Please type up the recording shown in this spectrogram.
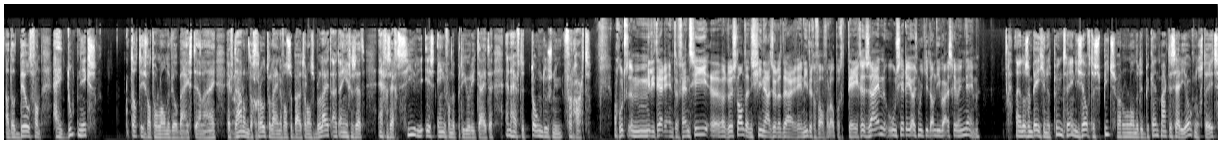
Nou, dat beeld van hij doet niks, dat is wat Hollande wil bijstellen. Hij heeft daarom de grote lijnen van zijn buitenlands beleid uiteengezet... en gezegd Syrië is een van de prioriteiten. En hij heeft de toon dus nu verhard. Maar goed, een militaire interventie. Uh, Rusland en China zullen daar in ieder geval voorlopig tegen zijn. Hoe serieus moet je dan die waarschuwing nemen? Nou dat is een beetje het punt. Hè. In diezelfde speech waar Hollande dit bekend maakte... zei hij ook nog steeds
